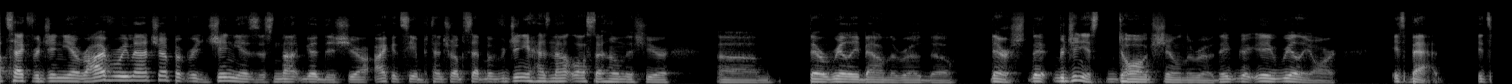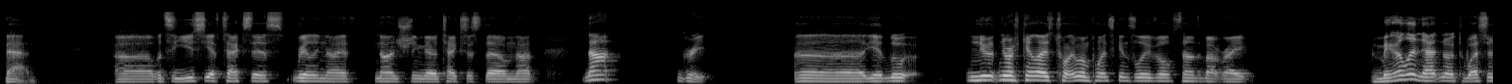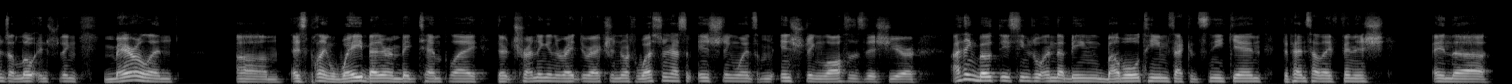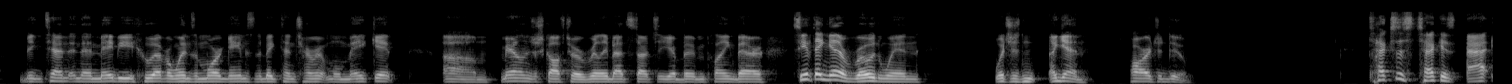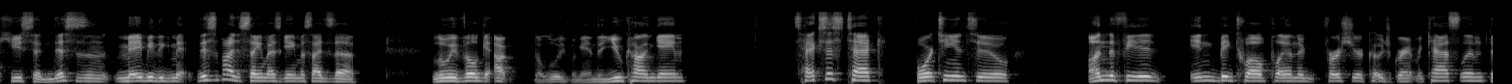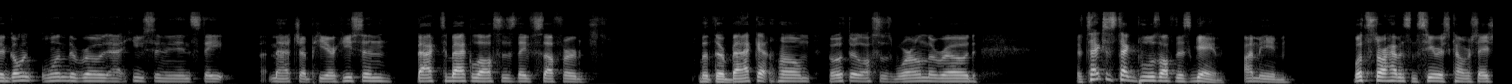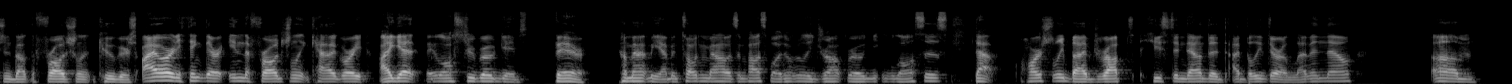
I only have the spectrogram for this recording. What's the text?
Tech, Virginia rivalry matchup, but Virginia is just not good this year. I could see a potential upset, but Virginia has not lost at home this year. Um, they're really bad on the road though. They're, Virginia's dog show on the road. They they really are. It's bad. It's bad. Uh, let's see. UCF Texas really not not interesting there. Texas though not not great. Uh, yeah, New North Carolina's 21 points against Louisville. Sounds about right. Maryland at Northwestern's a little interesting. Maryland um, is playing way better in Big Ten play. They're trending in the right direction. Northwestern has some interesting wins, some interesting losses this year. I think both these teams will end up being bubble teams that could sneak in. Depends how they finish in the Big Ten, and then maybe whoever wins more games in the Big Ten tournament will make it. Um, Maryland just got off to a really bad start to the year, but been playing better. See if they can get a road win, which is again hard to do. Texas Tech is at Houston. This is maybe the this is probably the second best game besides the Louisville game, uh, the Louisville game, the UConn game. Texas Tech, fourteen and two, undefeated in Big Twelve play under first year coach Grant McCasland. They're going on the road at Houston and in state matchup here. Houston back to back losses they've suffered, but they're back at home. Both their losses were on the road. If Texas Tech pulls off this game, I mean, let's start having some serious conversations about the fraudulent Cougars. I already think they're in the fraudulent category. I get they lost two road games. Fair. Come at me. I've been talking about how it's impossible. I don't really drop road losses that harshly, but I've dropped Houston down to I believe they're 11 now. Um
